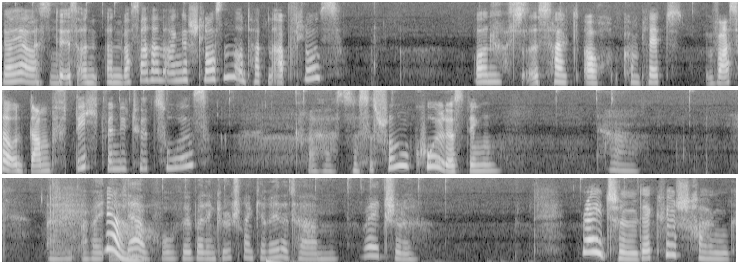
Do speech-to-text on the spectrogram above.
Ja, ja. Also- Der ist an, an Wasserhahn angeschlossen und hat einen Abfluss. Und Krass. ist halt auch komplett wasser- und dampfdicht, wenn die Tür zu ist. Krass. Das ist schon cool, das Ding. Ja. Ähm, aber Ja. ja. wo wir über den Kühlschrank geredet haben. Rachel. Rachel, der Kühlschrank.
